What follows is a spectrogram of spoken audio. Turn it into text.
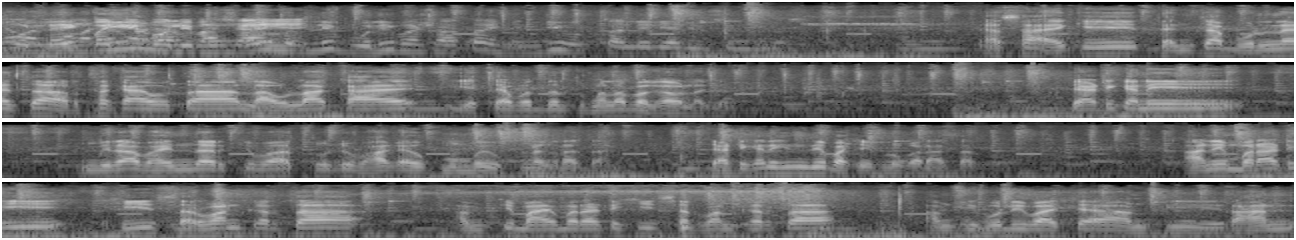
बोलले मुंबईमधली बोलीभाषा आता हिंदी होत चाललेली आहे दिवसेंदिवस. असं आहे की त्यांच्या बोलण्याचा अर्थ काय होता लावला काय याच्याबद्दल तुम्हाला बघावं लागेल. त्या ठिकाणी मीरा भाईंदर किंवा तो जो भाग आहे उप- मुंबई उपनगराचा त्या ठिकाणी हिंदी भाषिक लोक राहतात. आणि मराठी ही सर्वांकरता आमची माय मराठी ही सर्वांकरता आमची बोलीभाषा आमची राहण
